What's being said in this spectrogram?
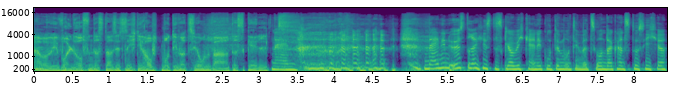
Aber wir wollen hoffen, dass das jetzt nicht die Hauptmotivation war, das Geld. Nein. Nein, in Österreich ist das, glaube ich, keine gute Motivation. Da kannst du sicher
